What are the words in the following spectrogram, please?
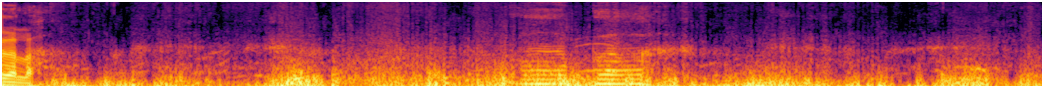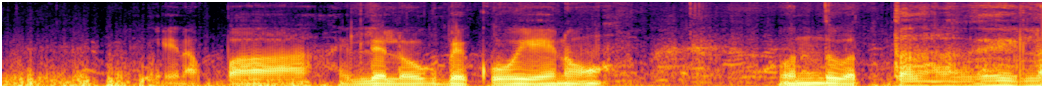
ಇದಲ್ಲ ಏನಪ್ಪ ಎಲ್ಲೆಲ್ಲಿ ಹೋಗಬೇಕು ಏನು? ಒಂದು ಗೊತ್ತಾಗದೇ ಇಲ್ಲ.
